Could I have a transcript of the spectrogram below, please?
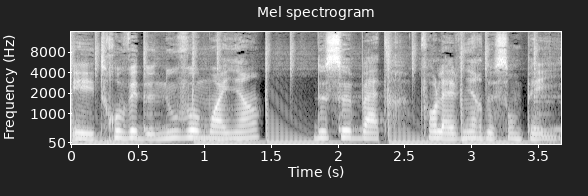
et trouver de nouveaux moyens de se battre pour l'avenir de son pays.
